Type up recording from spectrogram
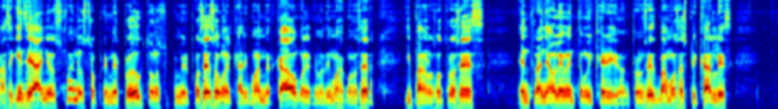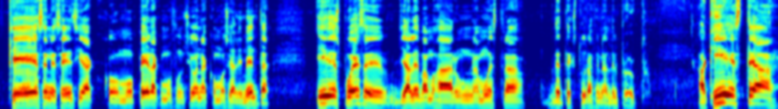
hace 15 años fue nuestro primer producto, nuestro primer proceso con el que salimos al mercado, con el que nos dimos a conocer y para nosotros es entrañablemente muy querido. Entonces vamos a explicarles qué es en esencia, cómo opera, cómo funciona, cómo se alimenta y después eh, ya les vamos a dar una muestra de textura final del producto. Aquí esta,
